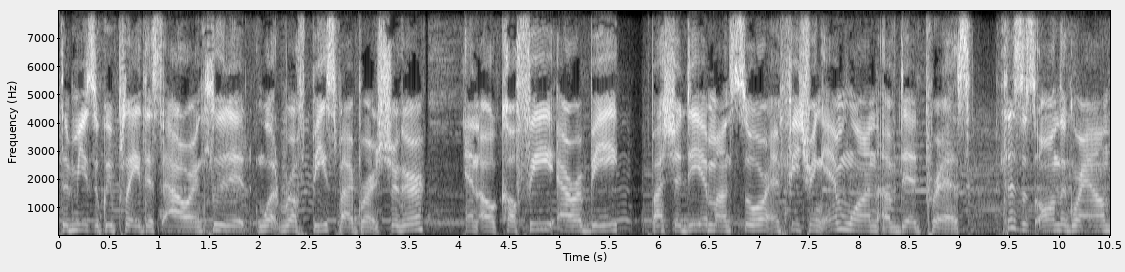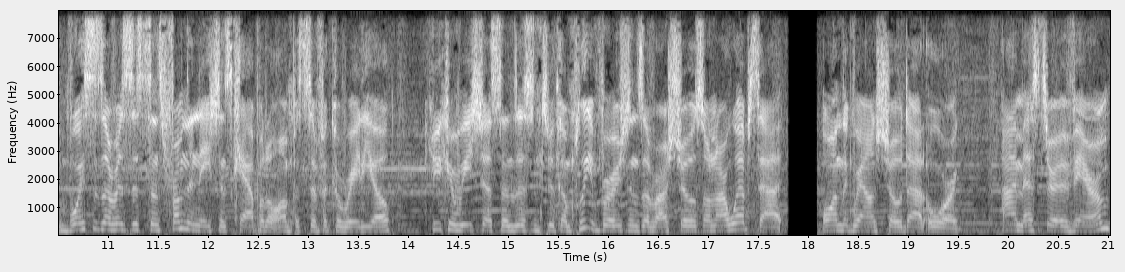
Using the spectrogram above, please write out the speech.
The music we played this hour included What Rough Beast by Burnt Sugar and Al Kofi Arabi by Shadia Mansour and featuring M1 of Dead Prez. This is On the Ground, Voices of Resistance from the nation's capital on Pacifica Radio. You can reach us and listen to complete versions of our shows on our website, onthegroundshow.org. I'm Esther Iverem.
